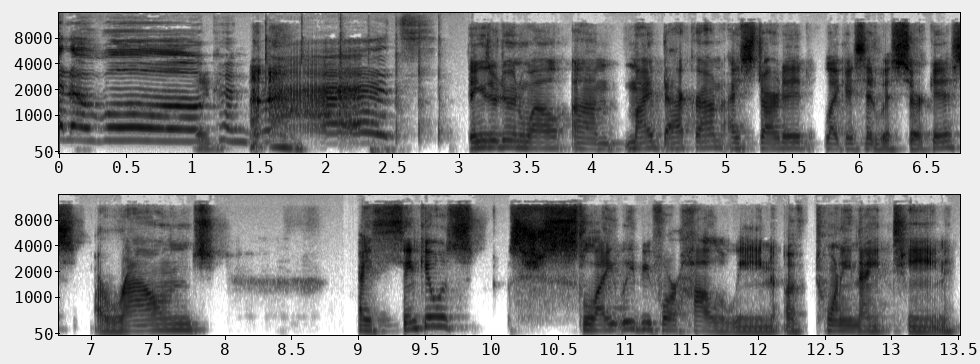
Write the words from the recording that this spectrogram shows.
Incredible! Congrats. Things are doing well. Um, my background, I started, like I said, with circus around, I think it was slightly before Halloween of 2019.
